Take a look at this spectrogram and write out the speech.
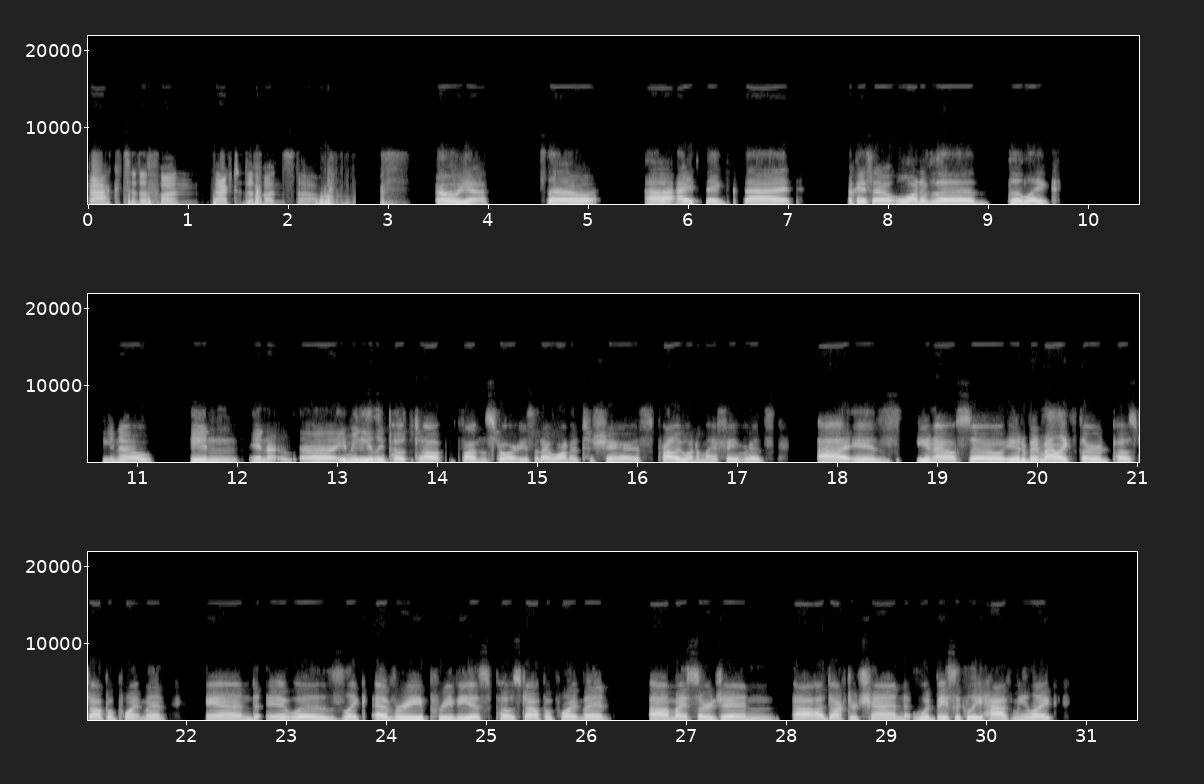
back to the fun back to the fun stuff. Oh yeah. So uh, I think that okay. So one of the the like you know in in uh, immediately post op fun stories that I wanted to share. It's probably one of my favorites. Uh, is you know so it would have been my like third post op appointment, and it was like every previous post op appointment. Uh, my surgeon, uh, Dr. Chen, would basically have me like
